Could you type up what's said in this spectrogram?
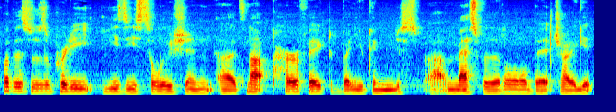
So this was a pretty easy solution. Uh, it's not perfect, but you can just uh, mess with it a little bit, try to get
